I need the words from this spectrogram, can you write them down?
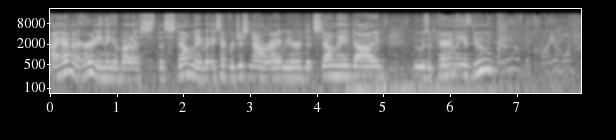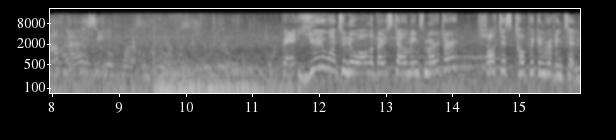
I haven't heard anything about us, the Stelmane, but except for just now, right? We heard that Stelmane died, who was apparently a duke. To know all about Stelmane's murder? Hottest topic in Rivington,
